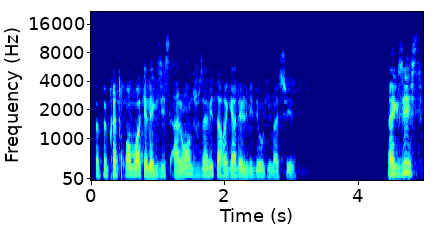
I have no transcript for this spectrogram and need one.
Ça fait à peu près trois mois qu'elle existe à Londres. Je vous invite à regarder la vidéo qui va suivre. Ça existe.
